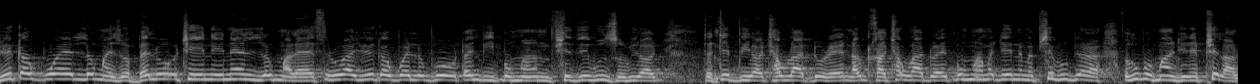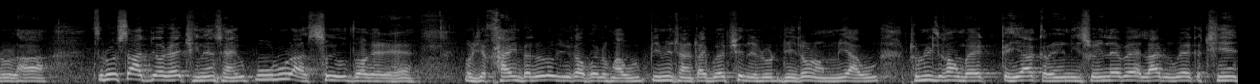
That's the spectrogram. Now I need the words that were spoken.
ရွေးကောက်ပွဲလုပ်မယ်ဆိုဘယ်လိုအခြေအနေနဲ့လုပ်မှလဲသူတို့ကရွေးကောက်ပွဲလုပ်ဖို့တိုင်းပြည်ပုံမှန်ဖြစ်သေးဘူးဆိုပြီးတော့တတိပြီးတော့6လတိုးတယ်နောက်တစ်ခါ6လတိုးပုံမှန်မကျင်းနဲ့မဖြစ်ဘူးပြောတာအခုပုံမှန်ချင်းဖြစ်လာလို့လားသူတို့စပြောတဲ့အချိန်နဲ့ဆိုင်ပူလို့လားဆွေးသွားခဲ့တယ်ဟို ရခိုင်ဘယ်လိုလုပ်ရွေးကောက်ပွဲလုပ်မှာဘူးပြင်းပြထန်တိုက်ပွဲဖြစ်နေလို့ဒီတော့မရဘူးထုံးနည်း၎င်းပဲကြရကရင်နီဆိုရင်လည်းပဲအလားတူပဲကချင်း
